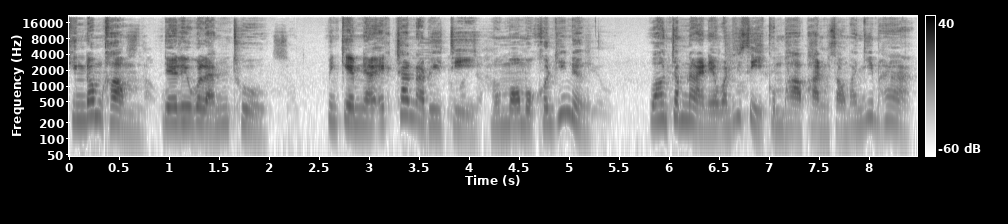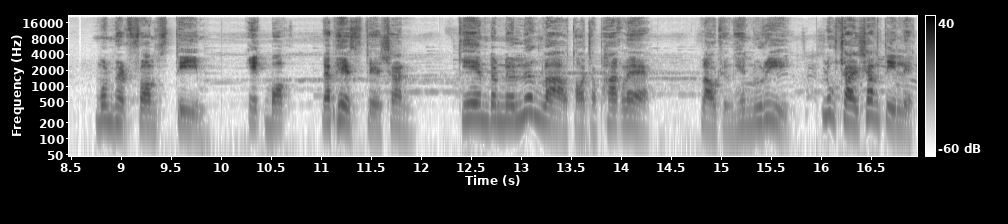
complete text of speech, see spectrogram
Kingdom Come Deliverance 2 เป็นเกมแนว Action RPG มุมมองบุคคลที่ 1 วางจำหน่ายในวันที่ 4 กุมภาพันธ์ 2025 บนแพลตฟอร์ม Steam Xbox และ PlayStation เกมดำเนินเรื่องราวต่อจากภาคแรก เล่าถึงเฮนรี่ ลูกชายช่างตีเหล็ก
